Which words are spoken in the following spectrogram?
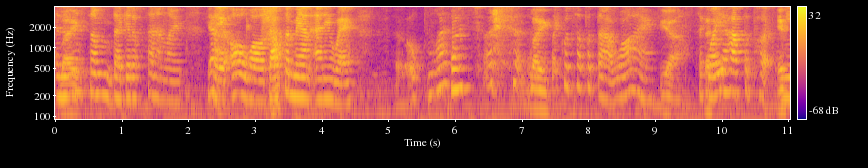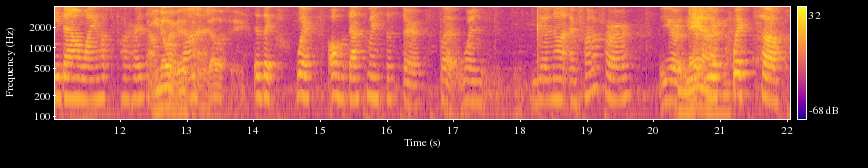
And then like there's some that get upset and like say, Yeah. "Oh, well, that's a man anyway." Uh, What? What? Like- like, what's up with that? Why? Yeah. It's like, why you have to put me down? Why you have to put her down? You know what it is? what? It's jealousy. It's like where oh that's my sister, but when you're not in front of her, you're you're, you're quick to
